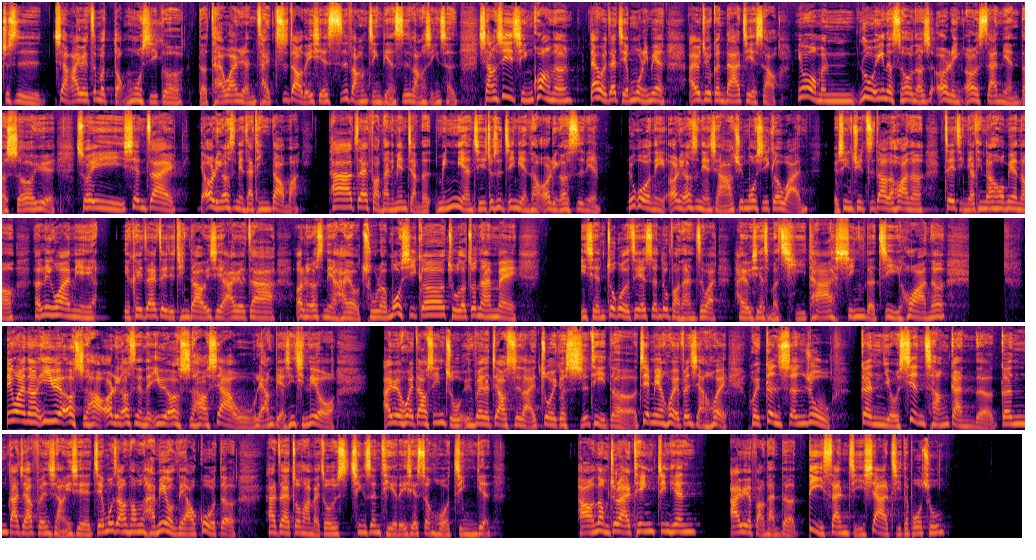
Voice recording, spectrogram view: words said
就是像阿月这么懂墨西哥的台湾人才知道的一些私房景点、私房行程，详细情况呢，待会在节目里面阿月就跟大家介绍。因为我们录音的时候呢是二零二三年的十二月，所以现在二零二四年才听到嘛。他在访谈里面讲的，明年其实就是今年的二零二四年。如果你二零二四年想要去墨西哥玩，有兴趣知道的话呢，这一集你要听到后面哦。那另外你。也可以在这集听到一些阿月在二零二四年还有除了墨西哥、除了中南美以前做过的这些深度访谈之外，还有一些什么其他新的计划呢？另外呢，一月二十号，二零二四年的一月二十号下午两点，星期六，阿月会到新竹云飞的教室来做一个实体的见面会、分享会，会更深入。更有现场感的跟大家分享一些节目当中还没有聊过的他在中南美洲亲身体验的一些生活经验。好，那我们就来听今天阿月访谈的第三集下集的播出。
